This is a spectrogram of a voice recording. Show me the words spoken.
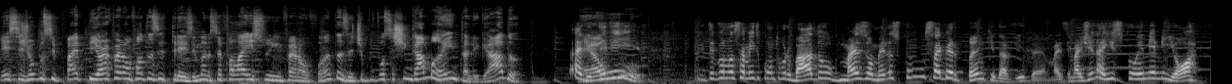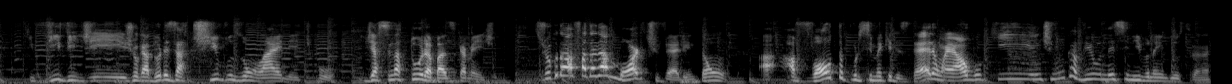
esse jogo se pai é pior que Final Fantasy 13. Mano, você falar isso em Final Fantasy é tipo você xingar a mãe, tá ligado? Ah, ele, é teve, o... ele teve um lançamento conturbado mais ou menos como um cyberpunk da vida. Mas imagina isso pra um MMO que vive de jogadores ativos online, tipo, de assinatura, basicamente. Esse jogo dá uma fada da morte, velho. Então, a, a, volta por cima que eles deram é algo que a gente nunca viu nesse nível na indústria, né?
